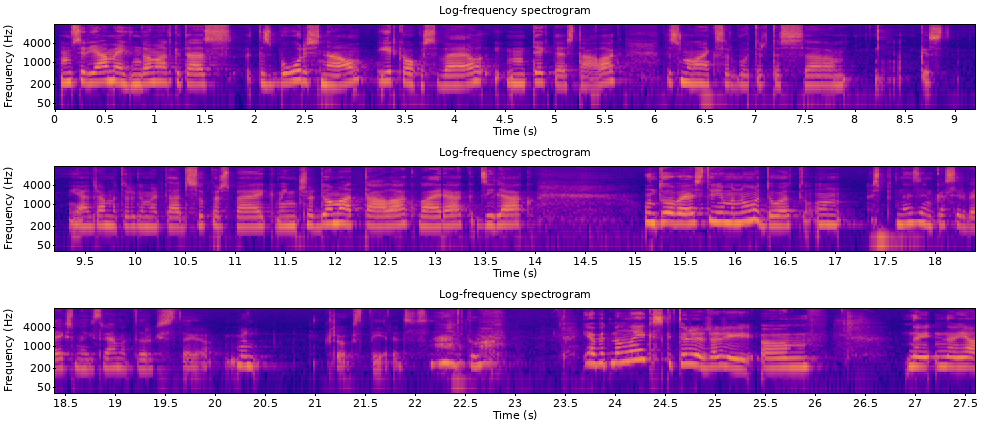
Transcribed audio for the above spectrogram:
Mums ir jāmēģina domāt, ka tās, tas būris nav, ir kaut kas vēl, tiekties tālāk. Tas, man liekas, varbūt ir tas, kas jā, dramaturgam ir tāda superspēja, ka viņš var domāt tālāk, vairāk, dziļāk un to vēstījumu nodot. Un es pat nezinu, kas ir veiksmīgs dramaturgs. Man trūkst pieredzes ar to. Jā, bet man liekas, ka tur ir arī. Um Nu, nu jā,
